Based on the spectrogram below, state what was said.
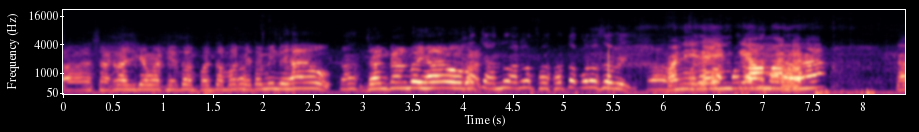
સંકરાજી કે અમારા ખેતર પણ તમારા ખેતરમાં નહીં આવ્યો હા. જંગલમાં ય આવ્યો. ચાંદનો આટલો ફરતો પડે છે ભાઈ. પણ એમ કે માંગે હા કે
